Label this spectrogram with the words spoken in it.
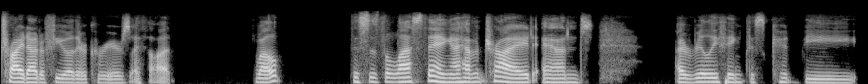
tried out a few other careers, I thought, well, this is the last thing I haven't tried. And I really think this could be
